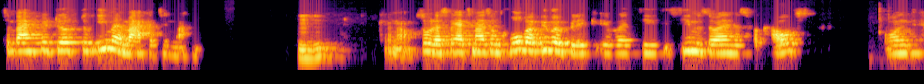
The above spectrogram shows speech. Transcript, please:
zum Beispiel durch, durch E-Mail-Marketing machen. Mhm. Genau. So, das wäre jetzt mal so ein grober Überblick über die, die sieben Säulen des Verkaufs. Und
